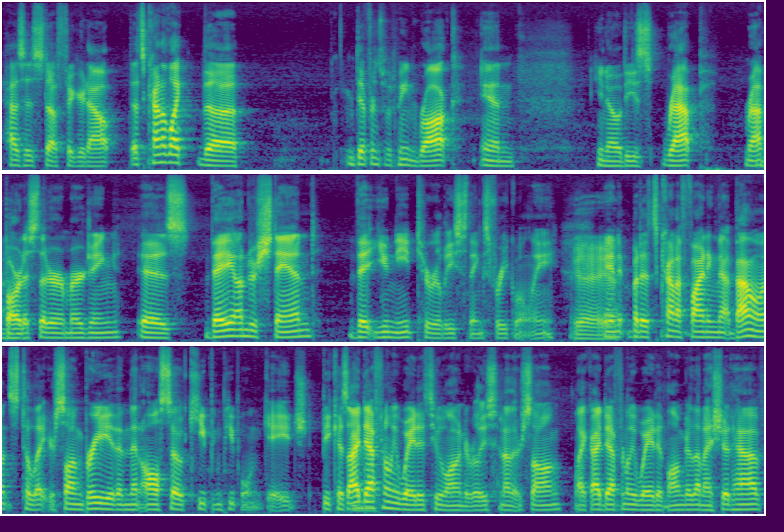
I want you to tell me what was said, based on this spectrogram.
has his stuff figured out. That's kind of like the difference between rock and you know these rap rap Mm-hmm. artists that are emerging is they understand that you need to release things frequently. Yeah, yeah, And but it's kind of finding that balance to let your song breathe and then also keeping people engaged because Mm-hmm. I definitely waited too long to release another song. Like I definitely waited longer than I should have.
